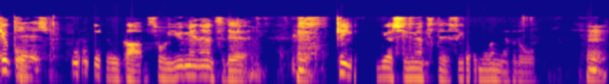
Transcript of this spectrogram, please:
結構 AK レーシン大手というか、そう有名なやつで、ケンが CM やっててすげえおもろいんだけど、うん。うん。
